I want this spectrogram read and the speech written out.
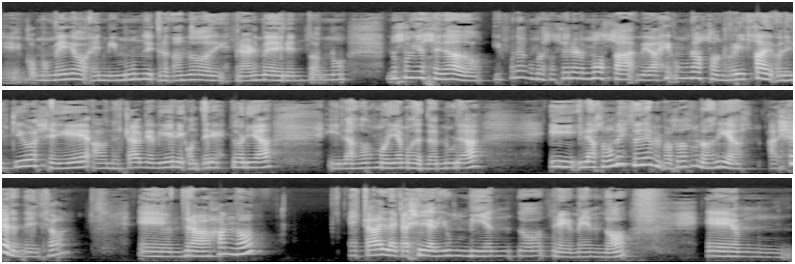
eh, como medio en mi mundo y tratando de distraerme del entorno, no se hubiese dado. Y fue una conversación hermosa, me bajé una sonrisa del colectivo, llegué a donde estaba mi amiga y le conté la historia y las dos moríamos de ternura. Y, la segunda historia me pasó hace unos días, ayer de hecho, eh, trabajando estaba en la calle y había un viento tremendo. Em,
